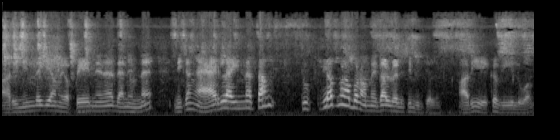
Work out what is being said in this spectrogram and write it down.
හරි නින්ද ගියාම ඒක පේන්නේ නැහැ දැනෙන්නේ නැහැ. නිකන් ඈරිලා ඉන්න නැත්නම් තුක්ලියක් නබනවා මේ ගල් වැලි සිමින්ති වලින්. හරි ඒක වීලුවක්.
